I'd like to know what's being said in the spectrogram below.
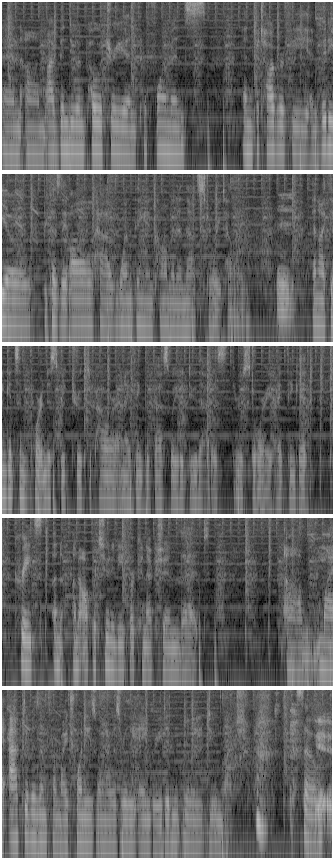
And um, I've been doing poetry and performance and photography and video because they all have one thing in common, and that's storytelling. And I think it's important to speak truth to power, and I think the best way to do that is through story. I think it creates an, an opportunity for connection that um, my activism from my 20s when I was really angry didn't really do much. so. Yeah.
